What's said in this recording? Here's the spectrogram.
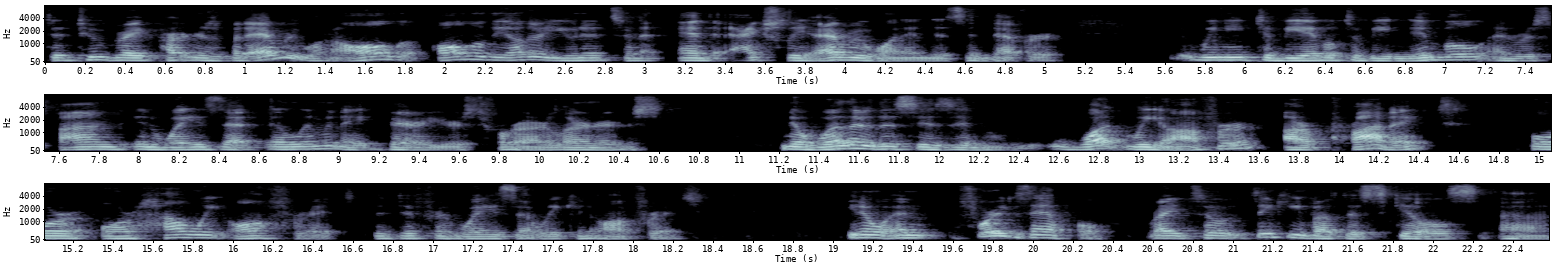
the two great partners, but everyone, all all of the other units, and and actually everyone in this endeavor, we need to be able to be nimble and respond in ways that eliminate barriers for our learners you know, whether this is in what we offer, our product, or, or how we offer it, the different ways that we can offer it. You know, and for example, right, so thinking about the skills uh,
